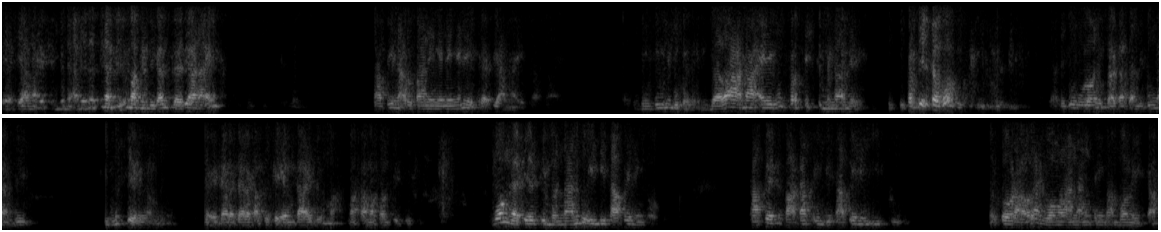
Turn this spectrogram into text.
jadi anak itu benar. Ada nanti cuma ngendikan berarti anak itu. Tapi nak rupanya ini ini berarti anak itu. Itu ini bukan bahwa anak itu persis kemenangan persis apa? Jadi itu mulai bakasan itu nanti di Mesir dari gara-gara kasus CMK itu Mahkamah Konstitusi. Wong nggak jadi menang itu inti sapi nih kok. Tapi sepakat inti sapi nih ibu. Berkora oleh wong lanang sing tanpa nikah,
